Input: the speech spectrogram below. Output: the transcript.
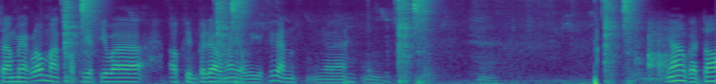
สร้างแม็กเรามักประเภทที่ว่าเอาขึ้นไปแล้วง่ายเอาอีกคือกันอย่างเงี้ยนะอืมอืมยาวกับต่อ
